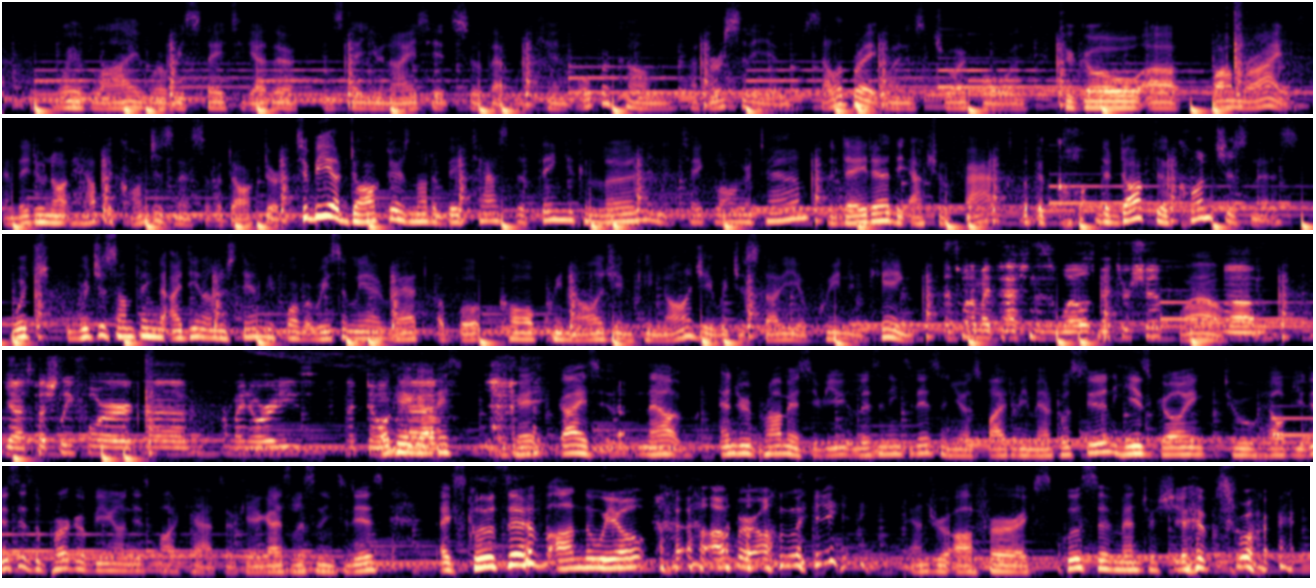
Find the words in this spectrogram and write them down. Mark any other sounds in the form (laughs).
way of life where we stay together and stay united so that we can overcome adversity and celebrate when it's joyful and to go uh, farm right. And they do not have the consciousness of a doctor. To be a doctor is not a big task. The thing you can learn and it take longer time, the data, the actual facts, but the the doctor consciousness, which which is something that I didn't understand before, but recently I read a book called Queenology and Kingology, which is study of queen and king. That's one of my passions as well as mentorship. Wow. Um, yeah, especially for uh, for minorities that don't. Okay, have... guys. (laughs) Okay, guys. Now, Andrew promise if you're listening to this and you aspire to be a medical student, he's going to help you. This is the perk of being on this podcast. Okay, guys, listening to this, exclusive on the wheel (laughs) offer only. (laughs) Andrew offer exclusive mentorships for.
